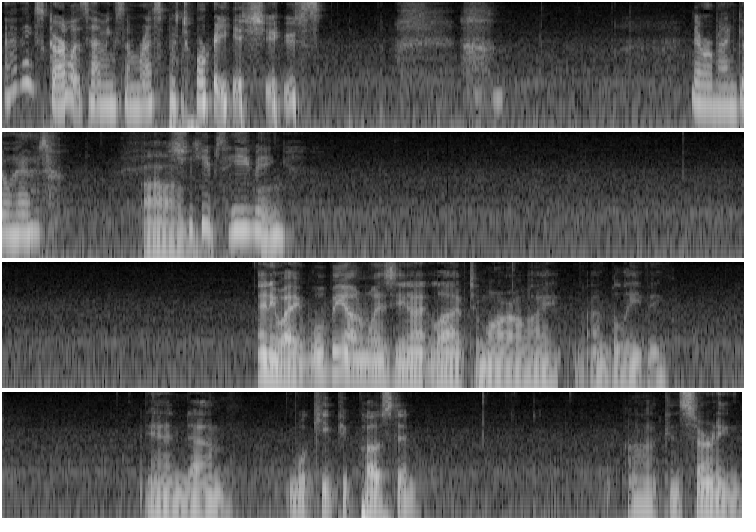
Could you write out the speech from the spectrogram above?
I think Scarlett's having some respiratory issues. Never mind, go ahead. Um, she keeps heaving. anyway, we'll be on Wednesday Night Live tomorrow. I I'm believing, and um, we'll keep you posted uh, concerning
